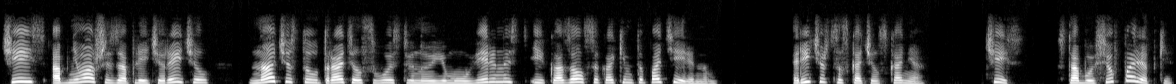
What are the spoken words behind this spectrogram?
Чейз, обнимавший за плечи Рэйчел, начисто утратил свойственную ему уверенность и казался каким-то потерянным. Ричард соскочил с коня. «Чейз, с тобой все в порядке?»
